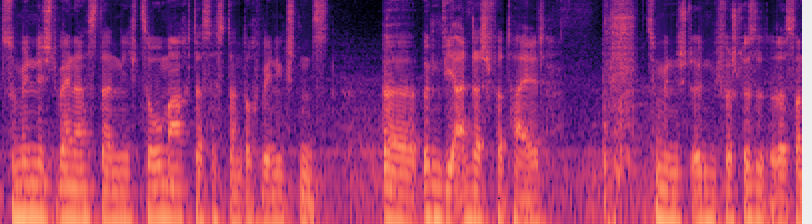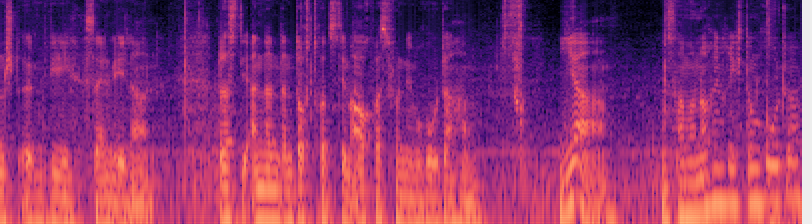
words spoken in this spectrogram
zumindest wenn er es dann nicht so macht, dass er es dann doch wenigstens äh, irgendwie anders verteilt. Zumindest irgendwie verschlüsselt oder sonst irgendwie sein WLAN. Dass die anderen dann doch trotzdem auch was von dem Router haben. Ja, was haben wir noch in Richtung Router?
